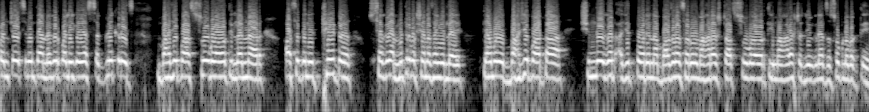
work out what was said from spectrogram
पंचायत समित्या नगरपालिका या सगळीकडेच भाजपा स्वबळावरती लढणार असं त्यांनी थेट सगळ्या मित्रपक्षांना सांगितलंय. त्यामुळे भाजप आता शिंदेगड अजित पवार यांना बाजूला सारून महाराष्ट्रात सोबळावरती महाराष्ट्र जिंकण्याचं स्वप्न बघते.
